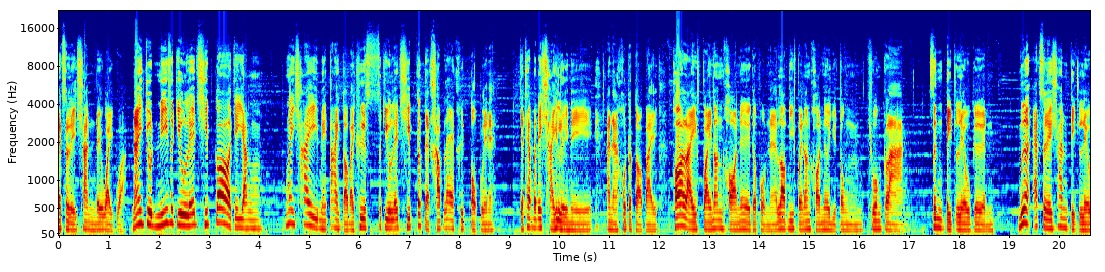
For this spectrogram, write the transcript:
acceleration ได้ไวกว่า ในจุดนี้สกิลเลสชิปก็จะยังไม่ใช่เมตาต่อไปคือสกิลเลสชิปตั้งแต่คัพแรกคือตกเลยนะ จะแทบไม่ได้ใช้เลยในอนาคตต่อไป เพราะอะไร Final Corner กับผมนะ รอบนี้ Final Corner อยู่ตรงช่วงกลาง ซึ่งติดเร็วเกิน เมื่อ acceleration ติดเร็ว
